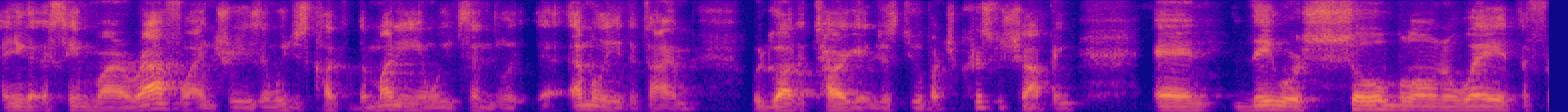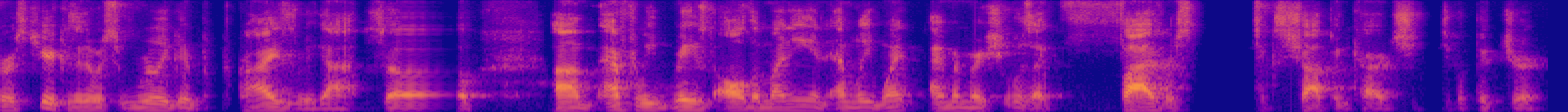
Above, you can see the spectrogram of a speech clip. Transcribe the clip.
and you get the same amount of raffle entries. And we just collected the money and we'd send Emily at the time, would go out to Target and just do a bunch of Christmas shopping and they were so blown away at the first year because there were some really good prizes we got. So um, after we raised all the money and Emily went, I remember she was like five or six shopping carts. She took a picture,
